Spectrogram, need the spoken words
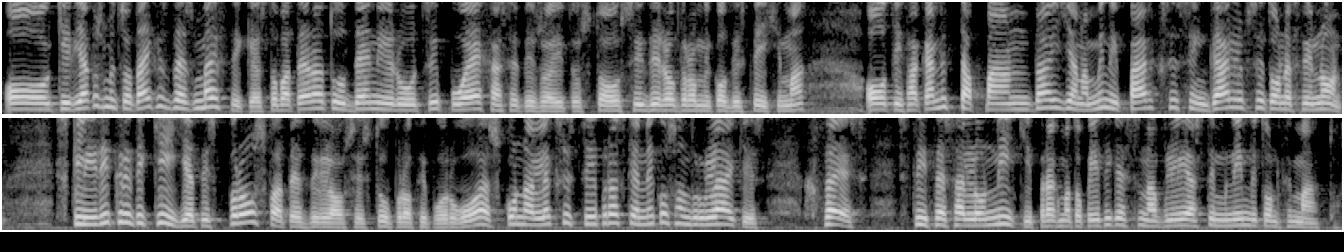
ο Κυριάκος Μητσοτάκης δεσμεύθηκε στον πατέρα του Ντένι Ρούτσι, που έχασε τη ζωή του στο σιδηροδρομικό δυστύχημα, ότι θα κάνει τα πάντα για να μην υπάρξει συγκάλυψη των ευθυνών. Σκληρή κριτική για τις πρόσφατες δηλώσεις του Πρωθυπουργού ασκούν Αλέξης Τσίπρας και Νίκος Ανδρουλάκης. Χθες στη Θεσσαλονίκη πραγματοποιήθηκε συναυλία στη μνήμη των θυμάτων.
